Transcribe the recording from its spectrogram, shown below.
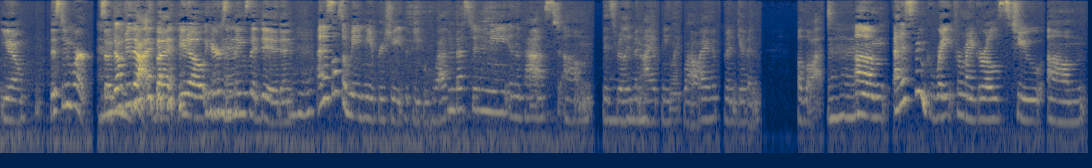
you know, this didn't work. So don't do that. But, you know, here are some things that did. And and it's also made me appreciate the people who have invested in me in the past. Um, it's really been eye opening, like, wow, I have been given a lot. Um, and it's been great for my girls to um,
